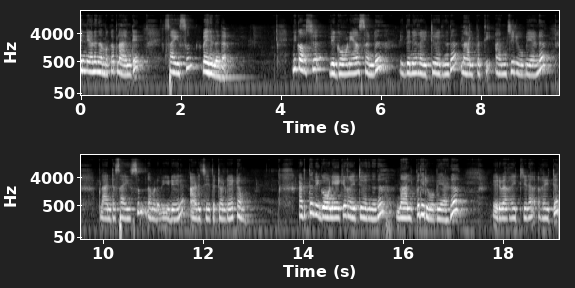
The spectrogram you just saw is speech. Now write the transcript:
തന്നെയാണ് നമുക്ക് പ്ലാന്റ് സൈസും വരുന്നത്. ഇനി കുറച്ച് വിഗോണിയാസ് ഉണ്ട്. ഇതിന് റേറ്റ് വരുന്നത് നാൽപ്പത്തി അഞ്ച് രൂപയാണ് പ്ലാന്റ് സൈസും നമ്മുടെ വീഡിയോയിൽ ആഡ് ചെയ്തിട്ടുണ്ട് കേട്ടോ. അടുത്ത വിഗോണിയയ്ക്ക് റേറ്റ് വരുന്നത് നാൽപ്പത് രൂപയാണ്. ഈ ഒരു വെറൈറ്റിയുടെ റേറ്റ്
